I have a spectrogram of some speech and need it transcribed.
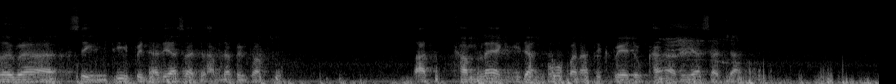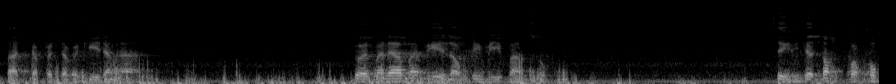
เลยว่าสิ่งที่เป็นอริยสัจจะทำนั้นเป็นความสุข ตัดคำแรกอีดังโคปนาติเวดุขังอริยสัจจตัดกับปัญจวัคคีย์ทั้งห้าเกิดมาแล้วไม่มีหรอกที่มีความสุข สิ่งที่จะต้องประพบ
